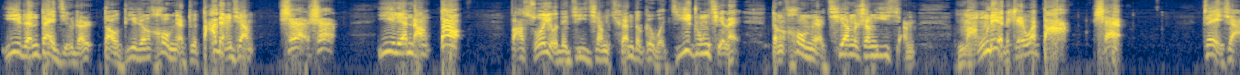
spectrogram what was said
一人带几个人到敌人后面去打两枪。是是，一连长到，把所有的机枪全都给我集中起来，等后面枪声一响，猛烈的给我打。是，这下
